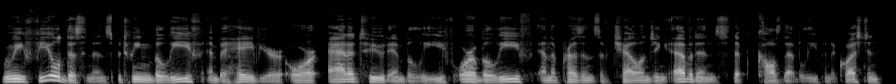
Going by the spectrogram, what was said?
When we feel dissonance between belief and behavior, or attitude and belief, or a belief and the presence of challenging evidence that calls that belief into question,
